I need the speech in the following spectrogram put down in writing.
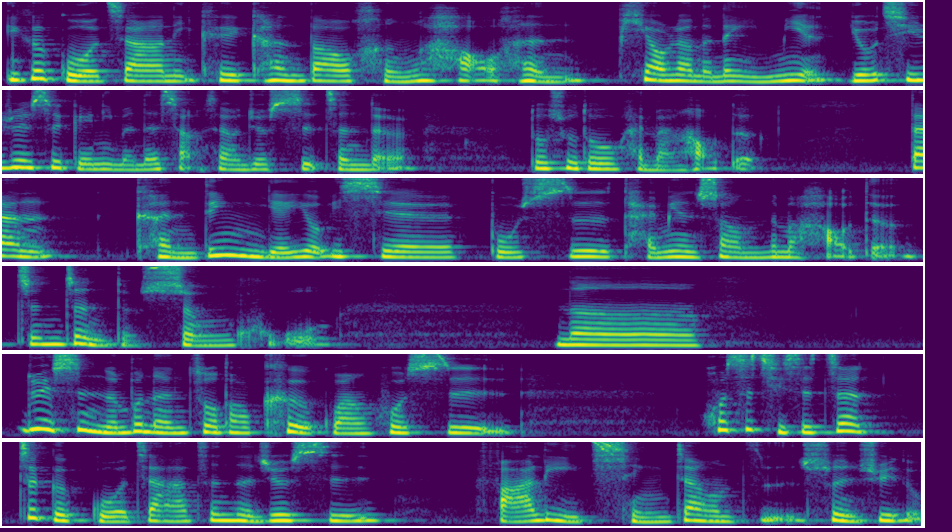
一个国家，你可以看到很好、很漂亮的那一面，尤其瑞士给你们的想象就是真的，多数都还蛮好的，但肯定也有一些不是台面上那么好的真正的生活。那瑞士能不能做到客观，或是，或是其实这这个国家真的就是法理情这样子顺序的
